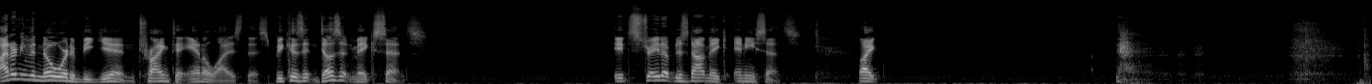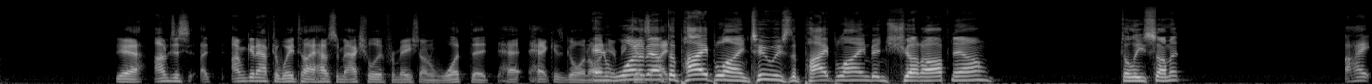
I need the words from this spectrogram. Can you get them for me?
I don't even know where to begin trying to analyze this because it doesn't make sense. It straight up does not make any sense. Like, yeah, I'm just, I, I'm going to have to wait till I have some actual information on what the he- heck is going on. And what about I- the pipeline, too? Is the pipeline been shut off now to Lee Summit? I,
